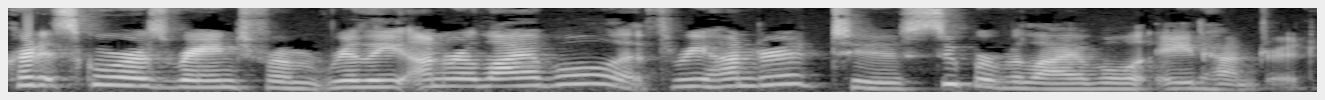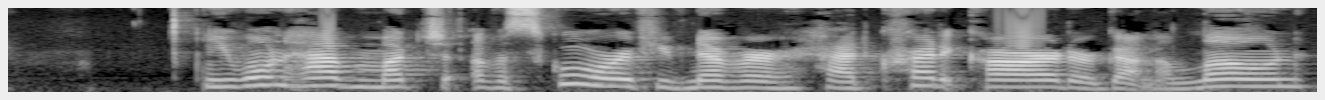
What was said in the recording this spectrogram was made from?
Credit scores range from really unreliable at 300 to super reliable at 800. You won't have much of a score if you've never had credit card or gotten a loan,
